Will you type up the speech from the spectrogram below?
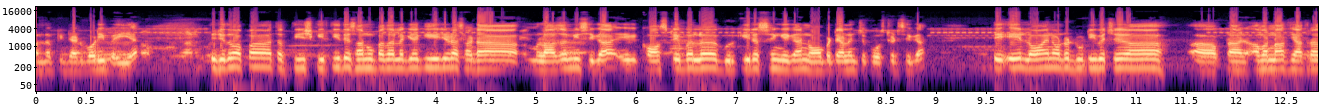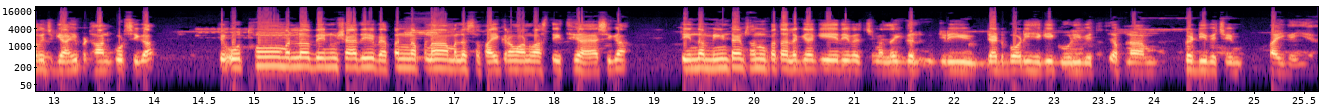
ਮਤਲਬ ਕਿ ਡੈੱਡ ਬੋਡੀ ਪਈ ਹੈ। ਤੇ ਜਦੋਂ ਆਪਾਂ ਤਫਤੀਸ਼ ਕੀਤੀ ਤੇ ਸਾਨੂੰ ਪਤਾ ਲੱਗਿਆ ਕਿ ਇਹ ਜਿਹੜਾ ਸਾਡਾ ਮੁਲਾਜ਼ਮ ਹੀ ਸੀਗਾ, ਇਹ ਕਾਂਸਟੇਬਲ ਗੁਰਕੀਰਤ ਸਿੰਘ ਹੈਗਾ 9 ਬਟਾਲੀਅਨ ਚ ਪੋਸਟਡ ਸੀਗਾ। ਤੇ ਇਹ ਲਾਅ ਐਂਡ ਆਰਡਰ ਡਿਊਟੀ ਵਿੱਚ ਆਪਣਾ ਅਮਰਨਾਥ ਯਾਤਰਾ ਵਿੱਚ ਗਿਆ ਸੀ, ਪਠਾਨਕੋਟ ਸੀਗਾ। ਤੇ ਉੱਥੋਂ ਮਤਲਬ ਇਹਨੂੰ ਸ਼ਾਇਦ ਇਹ ਵੈਪਨ ਆਪਣਾ ਮਤਲਬ ਸਫ਼ਾਈ ਕਰਵਾਉਣ ਵਾਸਤੇ ਇੱਥੇ ਆਇਆ ਸੀਗਾ। ਤੇ ਇਨ ਦਾ ਮੀਨ ਟਾਈਮ ਸਾਨੂੰ ਪਤਾ ਲੱਗਿਆ ਕਿ ਇਹਦੇ ਵਿੱਚ ਮਤਲਬ ਕਿ ਜਿਹੜੀ ਡੈੱਡ ਬੋਡੀ ਹੈਗੀ ਗੋਲੀ ਵਿੱਚ ਆਪਣਾ ਗੱਡੀ ਵਿੱਚ ਪਾਈ ਗਈ ਹੈ।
